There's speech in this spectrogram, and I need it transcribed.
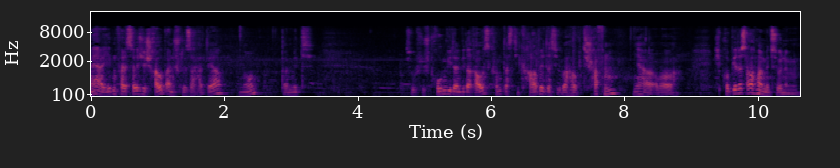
Naja, jedenfalls solche Schraubanschlüsse hat er, ne? damit so viel Strom wie dann wieder rauskommt, dass die Kabel das überhaupt schaffen. Ja, aber ich probiere das auch mal mit so einem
